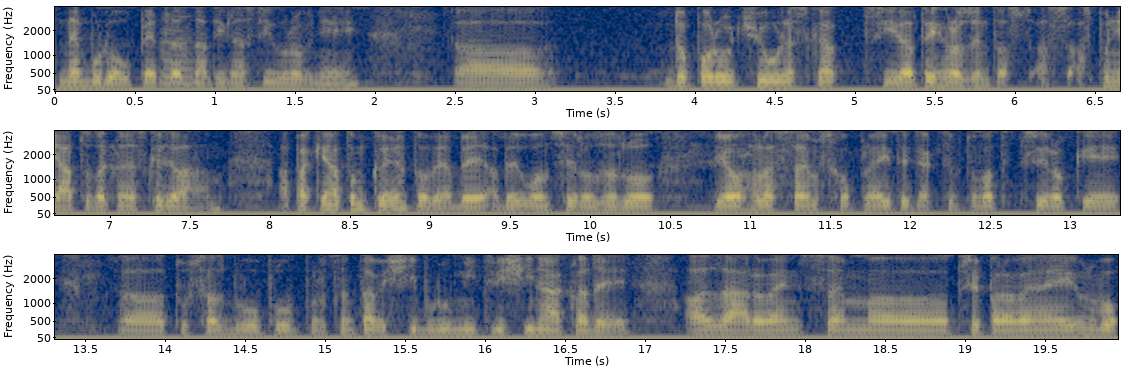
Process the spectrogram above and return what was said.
nebudou pět let hmm. na téhle úrovni, Uh, doporučuji dneska tříletý hrozent, aspoň já to takhle dneska dělám. A pak je na tom klientovi, aby, aby on si rozhodl, jo, hele, jsem schopný teď akceptovat tři roky uh, tu sazbu o půl procenta vyšší, budu mít vyšší náklady, ale zároveň jsem uh, připravený, nebo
